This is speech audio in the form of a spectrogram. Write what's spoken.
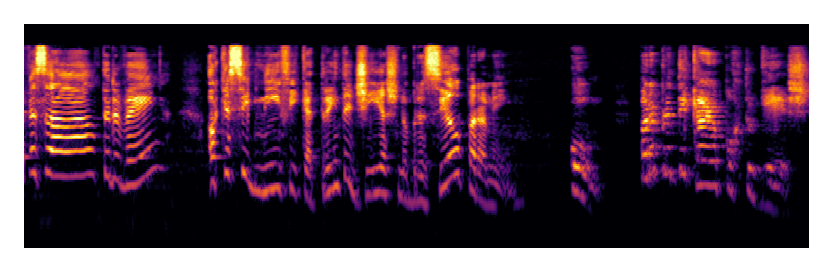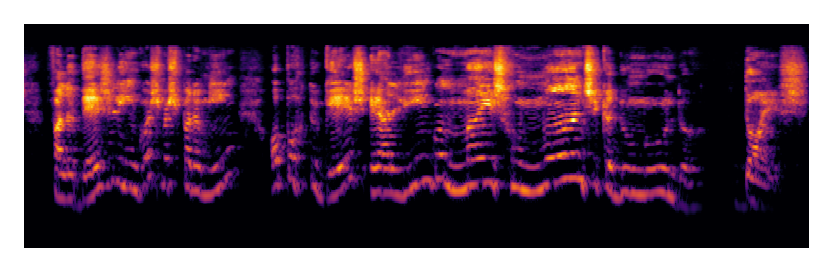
pessoal, tudo bem? O que significa 30 dias no Brasil para mim? 1. Um, para praticar o português. Falo 10 línguas, mas para mim o português é a língua mais romântica do mundo. 2.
